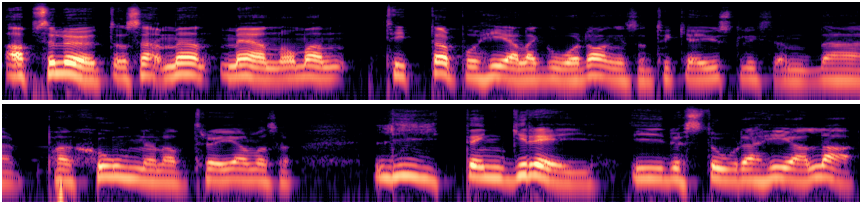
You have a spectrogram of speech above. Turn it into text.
absolut. Och sen, men, men om man tittar på hela gårdagen så tycker jag just liksom det här pensionen av tröjan var så liten grej i det stora hela.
